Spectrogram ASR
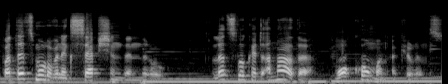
But that's more of an exception than the rule. Let's look at another, more common occurrence.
